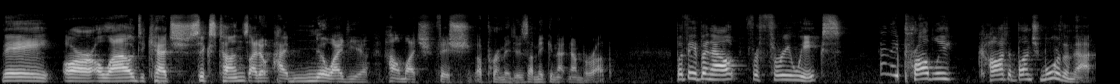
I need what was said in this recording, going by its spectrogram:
They are allowed to catch six tons. I don't I have no idea how much fish a permit is. I'm making that number up. But they've been out for three weeks, and they probably caught a bunch more than that.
